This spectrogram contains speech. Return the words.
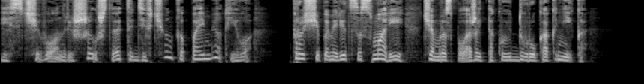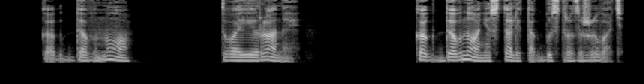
Из чего он решил, что эта девчонка поймет его — Проще помириться с Мари, чем расположить такую дуру, как Ника. Как давно твои раны... Как давно они стали так быстро заживать?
